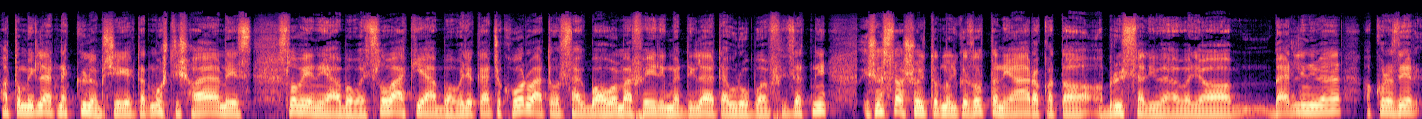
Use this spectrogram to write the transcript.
attól még lehetnek különbségek. Tehát most is, ha elmész Szlovéniába, vagy Szlovákiába, vagy akár csak Horvátországba, ahol már félig meddig lehet euróban fizetni, és összehasonlítod mondjuk az ottani árakat a, a brüsszelivel, vagy a berlinivel, akkor azért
